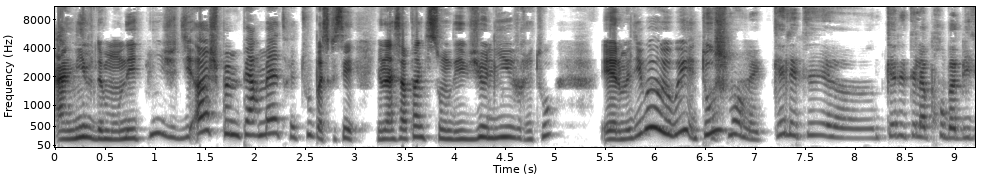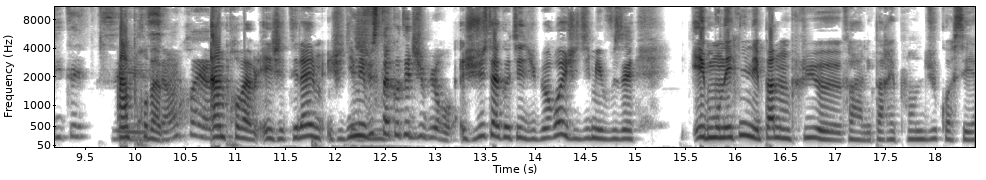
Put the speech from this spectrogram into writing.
un livre de mon ethnie, je dis ah je peux me permettre et tout parce que c'est il y en a certains qui sont des vieux livres et tout et elle me dit oui oui oui et tout Franchement, mais quelle était, euh, quelle était la probabilité? Improbable. C'est incroyable. improbable et j'étais là je dis mais juste vous- à côté du bureau. juste à côté du bureau et je dis mais vous êtes et mon ethnie n'est pas non plus euh, enfin elle n'est pas répandue quoi c'est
